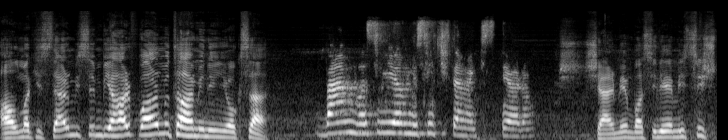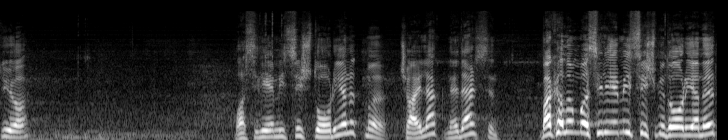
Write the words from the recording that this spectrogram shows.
Almak ister misin? Bir harf var mı tahminin yoksa? Ben Vasilya Misic demek istiyorum. Şermin Vasilya Mitsic diyor. Vasilya Mitsic doğru yanıt mı? Çaylak ne dersin? Bakalım Vasilya Mitsic mi doğru yanıt?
